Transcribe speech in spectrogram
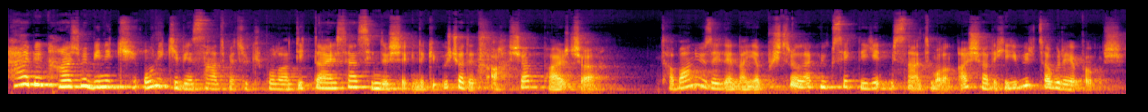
Her birinin hacmi 12.000 cm3 olan dik dairesel sindir şeklindeki 3 adet ahşap parça taban yüzeylerinden yapıştırılarak yüksekliği 70 cm olan aşağıdaki gibi bir tabure yapılmış.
